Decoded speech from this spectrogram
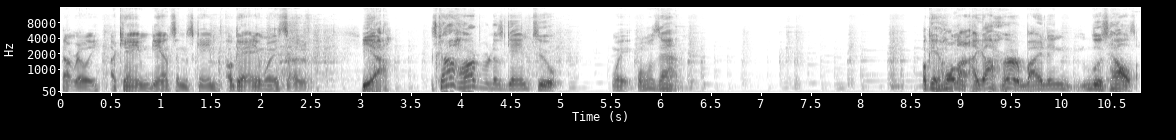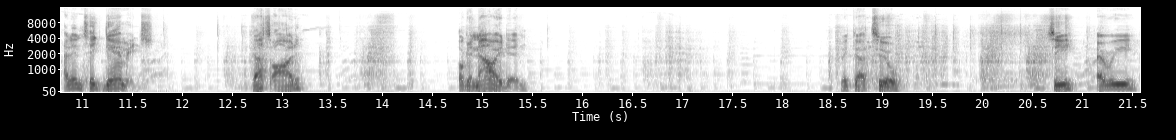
Not really. I can't even dance in this game. Okay, anyways, uh, yeah. It's kind of hard for this game to... Wait, what was that? Okay, hold on. I got hurt, but I didn't lose health. I didn't take damage. That's odd. Okay, now I did. Make that two. See? Every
